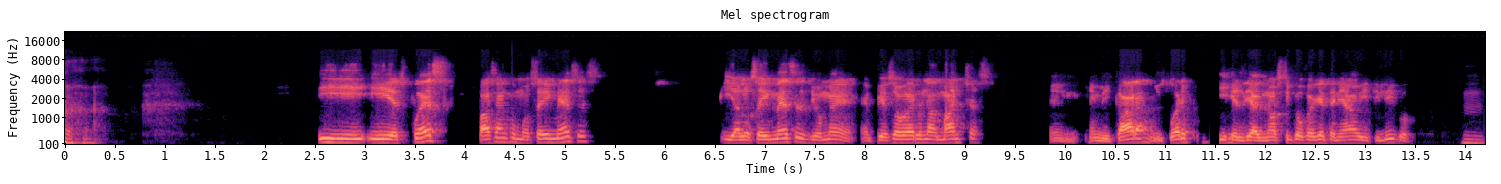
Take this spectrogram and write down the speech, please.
Y, después pasan como seis meses y a los seis meses yo me empiezo a ver unas manchas en, mi cara, en mi cuerpo, y el diagnóstico fue que tenía vitiligo. Mm.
